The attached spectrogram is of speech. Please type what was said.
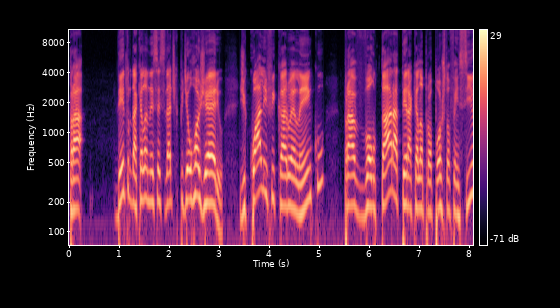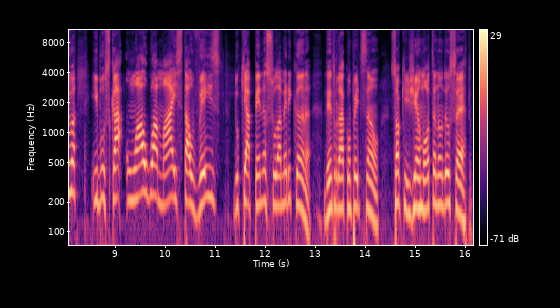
para dentro daquela necessidade que pediu o Rogério de qualificar o elenco para voltar a ter aquela proposta ofensiva e buscar um algo a mais, talvez, do que apenas sul-americana dentro da competição. Só que Jean Mota não deu certo.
